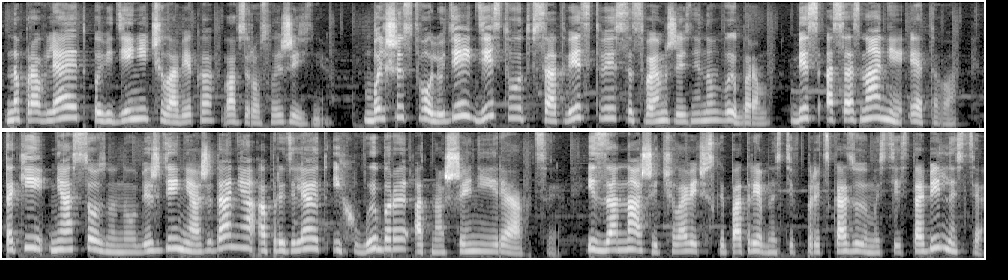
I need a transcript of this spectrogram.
направляет поведение человека во взрослой жизни. Большинство людей действуют в соответствии со своим жизненным выбором, без осознания этого. Такие неосознанные убеждения и ожидания определяют их выборы, отношения и реакции. Из-за нашей человеческой потребности в предсказуемости и стабильности,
